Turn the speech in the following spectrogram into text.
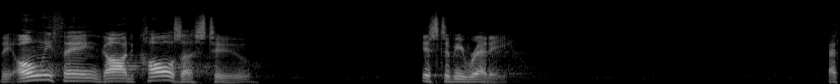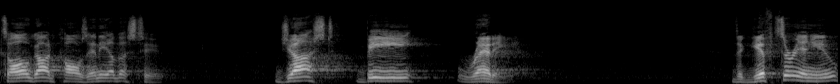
The only thing God calls us to is to be ready. That's all God calls any of us to. Just be ready. The gifts are in you.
